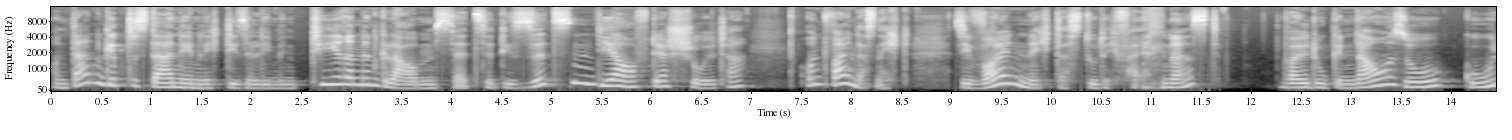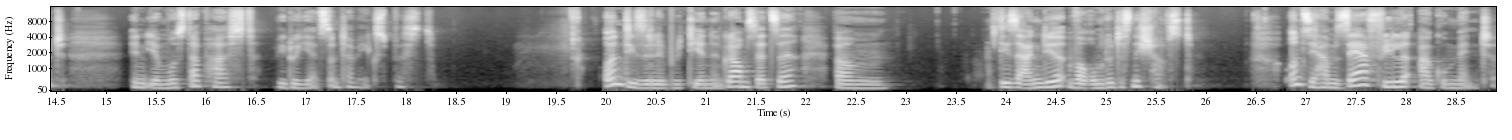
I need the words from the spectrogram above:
Und dann gibt es da nämlich diese limitierenden Glaubenssätze, die sitzen dir auf der Schulter und wollen das nicht. Sie wollen nicht, dass du dich veränderst, weil du genauso gut in ihr Muster passt, wie du jetzt unterwegs bist. Und diese limitierenden Glaubenssätze, ähm, die sagen dir, warum du das nicht schaffst. Und sie haben sehr viele Argumente.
